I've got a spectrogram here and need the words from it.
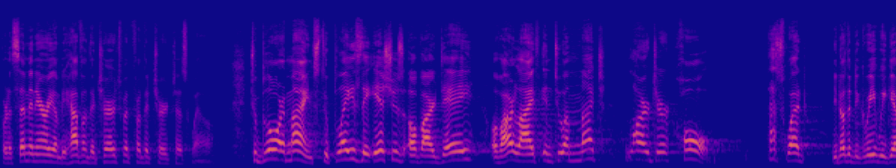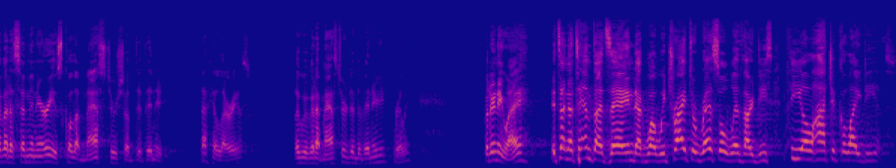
for the seminary on behalf of the church, but for the church as well. To blow our minds, to place the issues of our day, of our life, into a much larger whole. That's what, you know, the degree we give at a seminary is called a Master's of Divinity. Isn't that hilarious? Like we've got a Master to Divinity, really? But anyway, it's an attempt at saying that what we try to wrestle with are these theological ideas,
